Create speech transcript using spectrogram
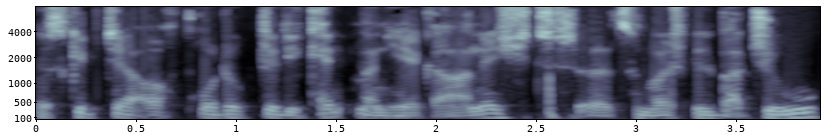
Es gibt ja auch Produkte, die kennt man hier gar nicht, äh, zum Beispiel Baju,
